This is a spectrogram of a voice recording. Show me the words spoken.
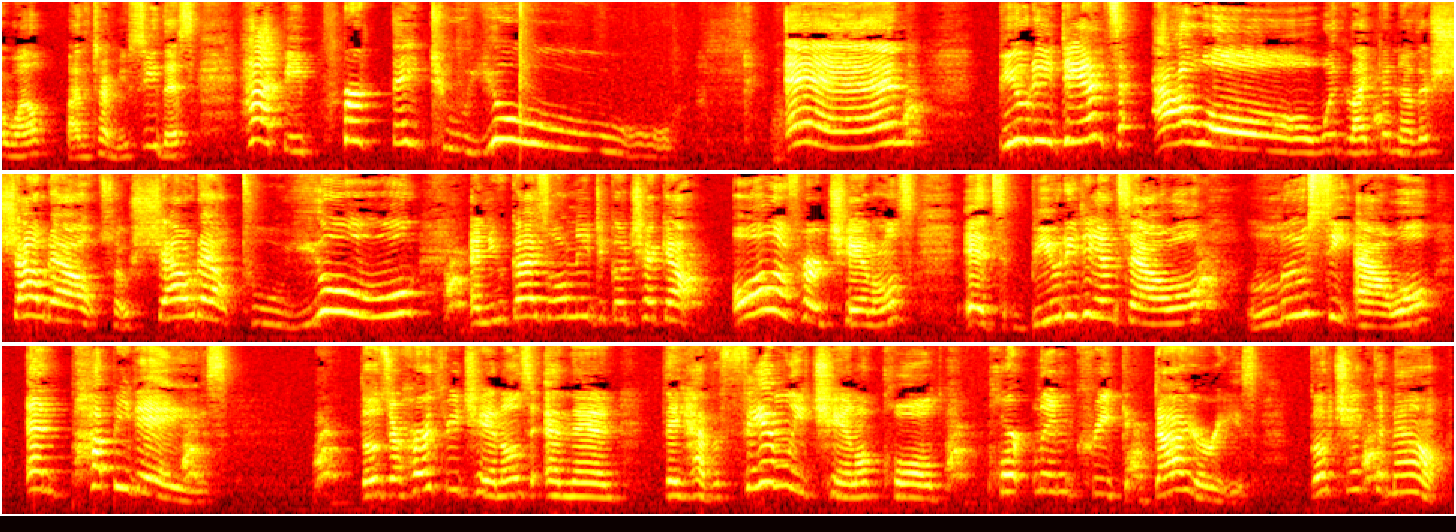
Well, by the time you see this, happy birthday to you. And Beauty Dance Owl would like another shout out. So shout out to you. And you guys all need to go check out all of her channels. It's Beauty Dance Owl, Lucy Owl, and Puppy Days. Those are her three channels, and then they have a family channel called Portland Creek Diaries. Go check them out.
